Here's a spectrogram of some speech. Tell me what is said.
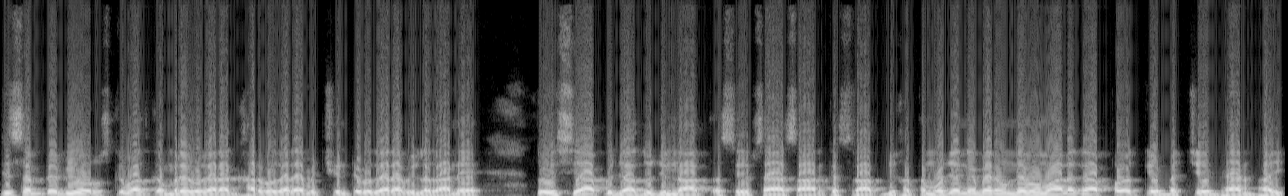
जिसम पे भी और उसके बाद कमरे वगैरह, घर वगैरह में छिंटे वगैरह भी लगाने तो इससे आपको जादू जिन्नात असेब सायासार के असरात भी खत्म हो जाएँगे। बैरून ममालक आपके बच्चे, बहन, भाई,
